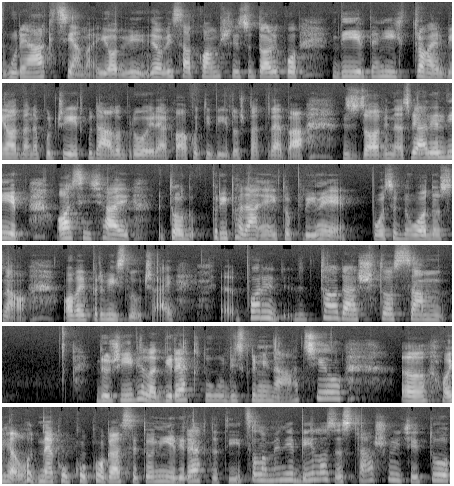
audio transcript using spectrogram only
u reakcijama. I ovi, ovi sad komšije su toliko divne, njih troje mi odmah na početku dalo broj, rekao ako ti bilo šta treba, zovi nas. Ali je lijep osjećaj tog pripadanja i topline posebno u odnosu na ovaj prvi slučaj. Pored toga što sam doživjela direktnu diskriminaciju, uh, Eh, od nekog koga se to nije direktno ticalo, meni je bilo zastrašujuće to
